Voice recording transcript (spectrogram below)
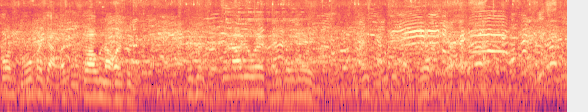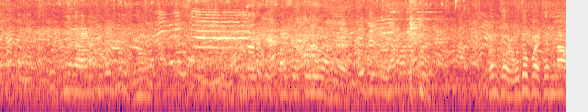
કોણ જોવું પછી આપણે જોતો આવું ના હોય તો તો જો જતો ના રહ્યો હોય ખાઈ ખાઈને જોવું તો તો. દેખાતો રહ્યો ખોળવું તો પછી ના.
